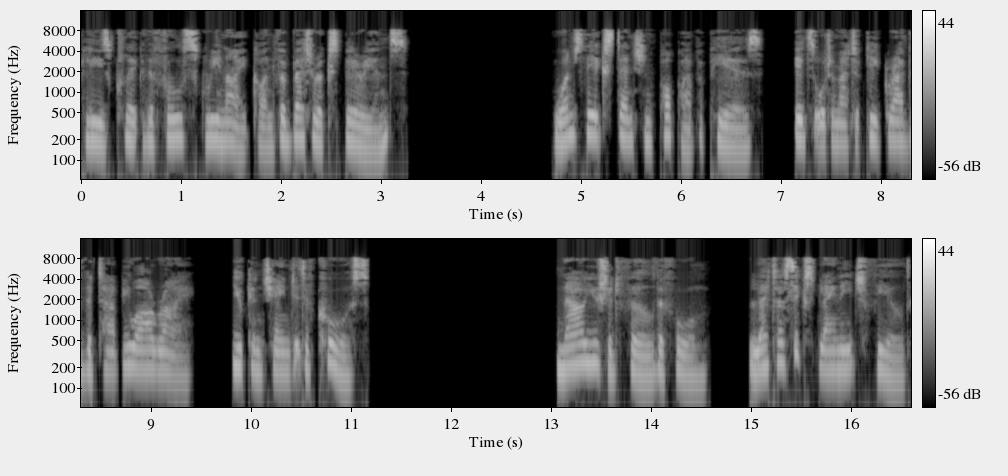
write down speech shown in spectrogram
Please click the full screen icon for better experience. Once the extension pop-up appears, it's automatically grabbed the tab URI. You can change it of course. Now you should fill the form. Let us explain each field.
